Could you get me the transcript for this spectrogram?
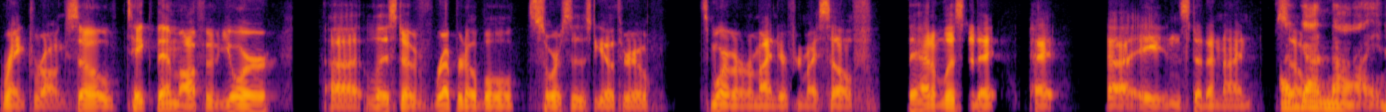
ranked wrong. So take them off of your uh, list of reputable sources to go through. It's more of a reminder for myself. They had them listed at at uh, eight instead of nine. So. I've got nine.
